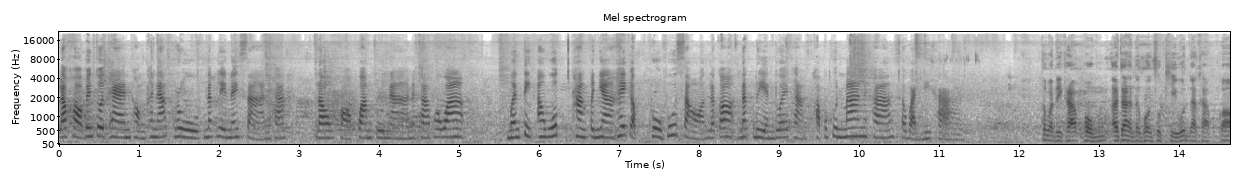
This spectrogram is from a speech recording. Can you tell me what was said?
เราขอเป็นตัวแทนของคณะครูนักเรียนนักศึกษานะคะ เราขอความกรุณานะคะ เพราะว่าเหมือนติดอาวุธทางปัญญาให้กับครูผู้สอนแล้วก็นักเรียนด้วยค่ะ ขอบพระคุณมากนะคะ สวัสดีค่ะ สวัสดีครับ ผมอาจารย์อัตพลสุขีวุฒินะครับ ก็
